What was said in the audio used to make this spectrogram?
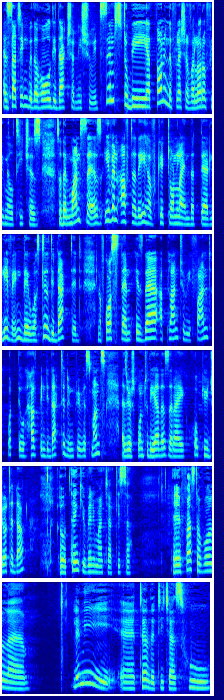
And starting with the whole deduction issue, it seems to be a thorn in the flesh of a lot of female teachers. So then one says, even after they have clicked online that they're leaving, they were still deducted. And of course, then is there a plan to refund what they have been deducted in previous months as you respond to the others that I hope you jotted down? Oh, thank you very much, Akisa. Uh, first of all, um, let me uh, tell the teachers who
